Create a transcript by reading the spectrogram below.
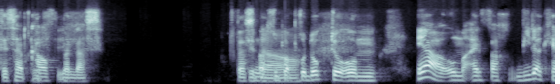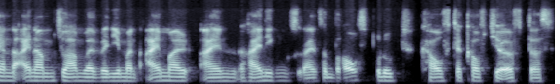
Deshalb Richtig. kauft man das. Das genau. sind auch super genau. Produkte, um, ja, um einfach wiederkehrende Einnahmen zu haben, weil wenn jemand einmal ein Reinigungs- oder ein Verbrauchsprodukt kauft, der kauft ja öfters.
